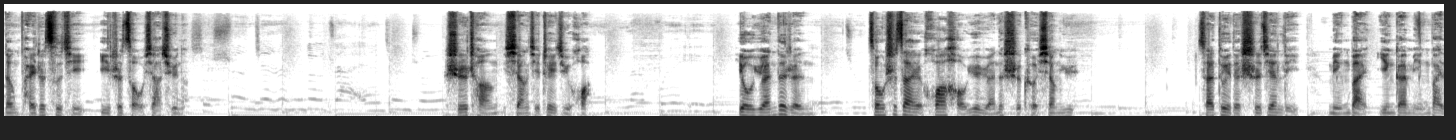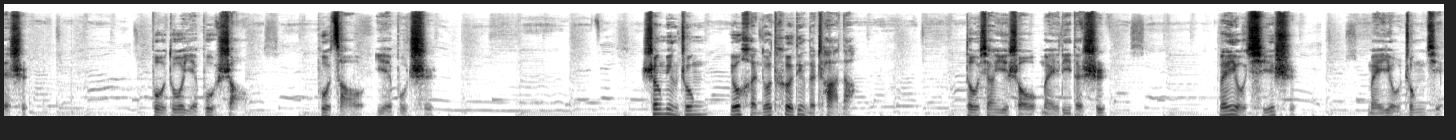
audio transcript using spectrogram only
能陪着自己一直走下去呢？时常想起这句话：有缘的人，总是在花好月圆的时刻相遇。在对的时间里，明白应该明白的事，不多也不少，不早也不迟。生命中有很多特定的刹那，都像一首美丽的诗，没有起始，没有终结。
